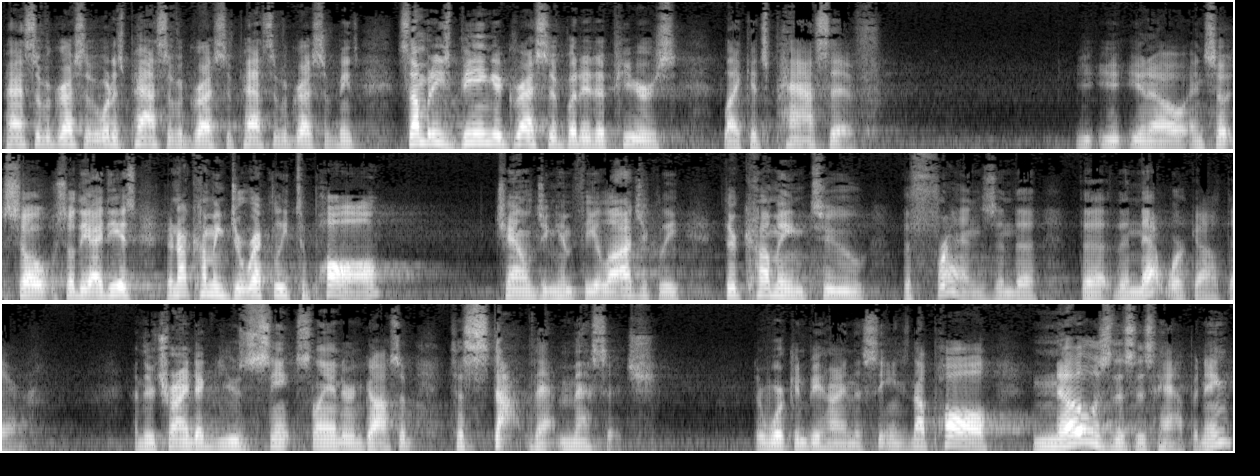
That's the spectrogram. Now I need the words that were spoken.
Passive aggressive. What is passive aggressive? Passive aggressive means somebody's being aggressive, but it appears like it's passive. You, you, know, and so, so, so the idea is they're not coming directly to Paul, challenging him theologically. They're coming to the friends and the, the, the network out there. And they're trying to use slander and gossip to stop that message. They're working behind the scenes. Now, Paul knows this is happening,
